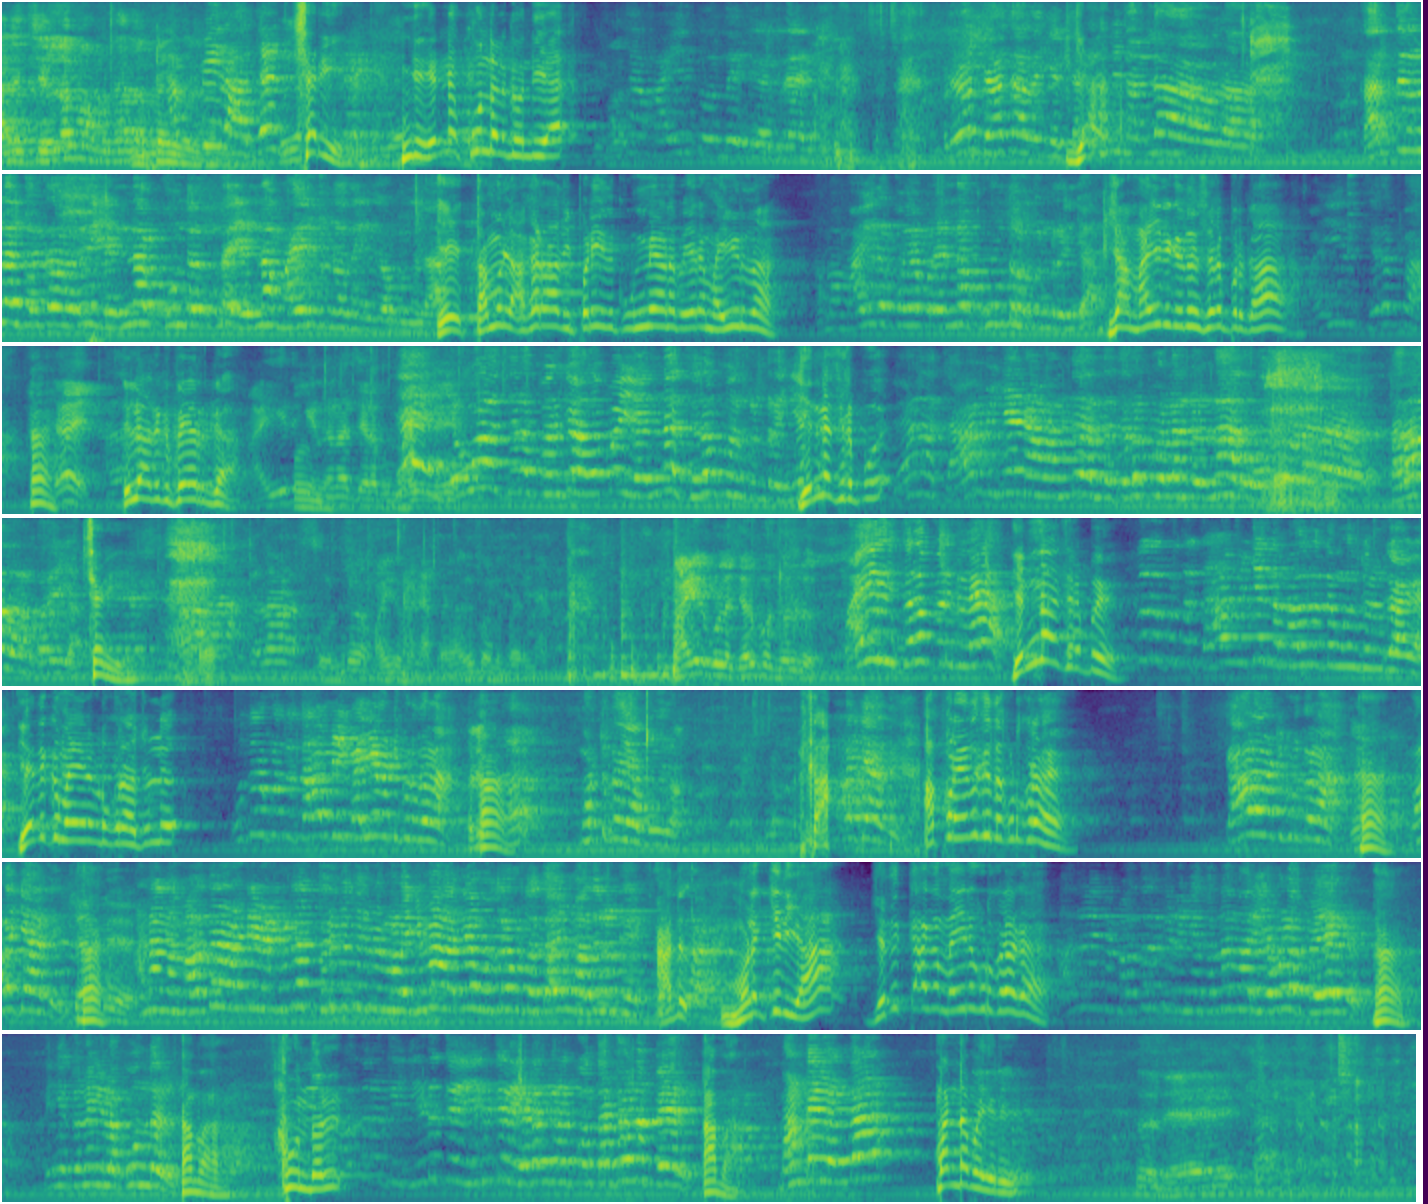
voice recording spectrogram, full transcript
அது செல்லமா அப்படிதான் நம்பிராஜன் சரி இங்கே என்ன கூந்தலுக்கு வந்திய? ஏய் தமிழ் அகராதிப்படி இதுக்கு உண்மையான பெயரை மயிர் தான் ஏன் மயிருக்கு எதுவும் சிறப்பு இருக்கா? மயில் சிறப்பா? ஆ. இல்ல அதுக்கு பேர் இருக்கா? மயிருக்கு என்னடா சிறப்பு? ஏய் எவ்வளவு சிறப்பு இருக்கு? அதை போய் என்ன சிறப்பு இருக்குன்றீங்க? என்ன சிறப்பு? ஏன்னா சாமிக்கே நான் வந்து அந்த சிறப்பு எல்லாம் சொன்னா அது உங்களோட தராதரம் குறையும். சரி. சொல்லு மயிலுக்கு சிறப்பு இருக்குல்ல? என்ன சிறப்பு? எதுக்கு மயிரை கொடுக்குறா சொல்லு. கையை வெட்டி கொடுக்கலாம். ஆ. மொட்டு கையா போயிடும். அப்புறம் எதுக்கு இதை கொடுக்குற? காலை வெட்டி கொடுக்கலாம். ஆ. முளைக்காது. ஆனா அந்த மதுரை வெட்டி வெட்டினா திருப்பி திருப்பி முளைக்குமா? அதே உதிர கொடுத்த தாய் மதுருக்கு அது முளைக்குதியா எதுக்காக மயிரை கொடுக்குறாங்க? அதுல இந்த மதுருக்கு நீங்க சொன்ன மாதிரி எவ்வளவு பெயர்கள் ஆ. நீங்க சொன்னீங்களா கூந்தல். ஆமா. கூந்தல். இடுக்க இருக்கிற இடங்களுக்கு தக்கான பேர். ஆமா. மண்டையில இருந்தா? மண்டை மயிறு.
